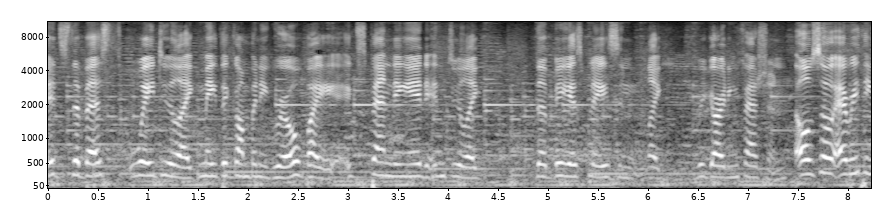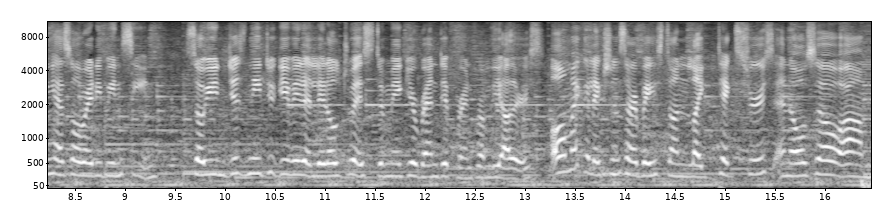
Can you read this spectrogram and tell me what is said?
it's the best way to like make the company grow by expanding it into like the biggest place in like regarding fashion. Also everything has already been seen. So you just need to give it a little twist to make your brand different from the others. All my collections are based on like textures and also um,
